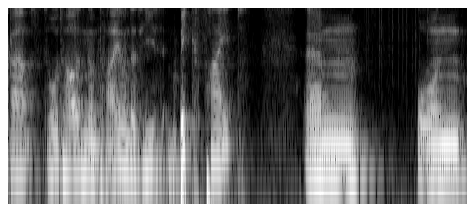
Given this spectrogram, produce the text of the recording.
gab es 2003 und das hieß Big Fight. Ähm, und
